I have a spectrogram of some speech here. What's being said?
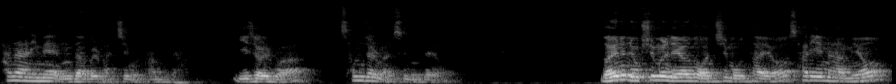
하나님의 응답을 받지 못합니다. 2절과 3절 말씀인데요. 너희는 욕심을 내어도 얻지 못하여 살인하며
